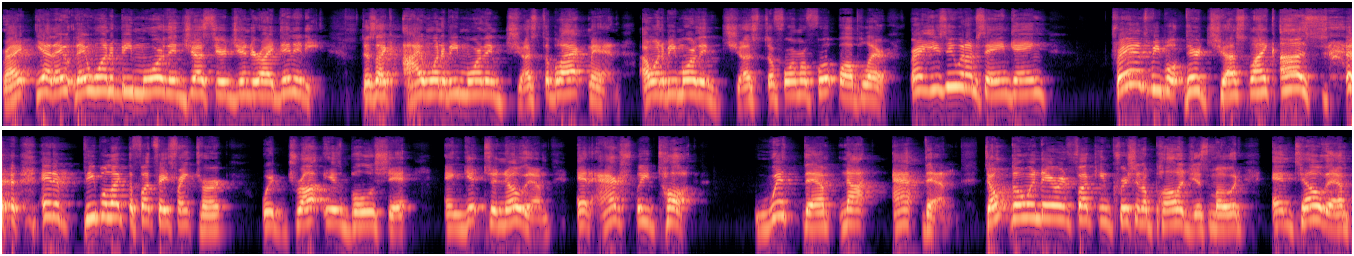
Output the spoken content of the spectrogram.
Right? Yeah, they, they want to be more than just their gender identity. Just like I want to be more than just a black man. I want to be more than just a former football player. Right? You see what I'm saying, gang? Trans people, they're just like us. and if people like the fuckface Frank Turk would drop his bullshit and get to know them and actually talk with them, not at them. Don't go in there in fucking Christian apologist mode and tell them,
